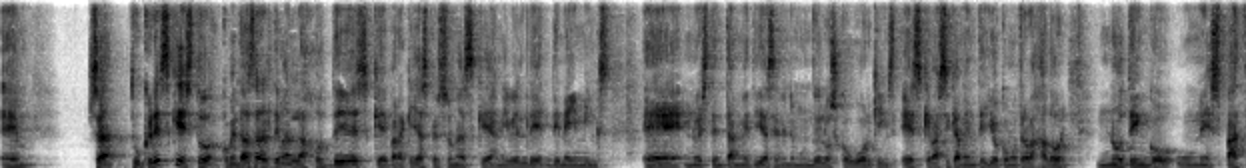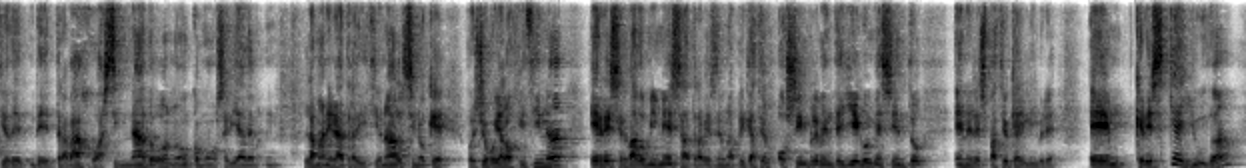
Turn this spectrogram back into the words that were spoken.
Em, o sea, ¿tú crees que esto, comentabas ahora el tema de la hot desk, que para aquellas personas que a nivel de, de namings eh, no estén tan metidas en el mundo de los coworkings, es que básicamente yo como trabajador no tengo un espacio de, trabajo asignado, ¿no? Como sería de la manera tradicional, sino que pues yo voy a la oficina, he reservado mi mesa a través de una aplicación o simplemente llego y me siento en el espacio que hay libre. Em, ¿Crees que ayuda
